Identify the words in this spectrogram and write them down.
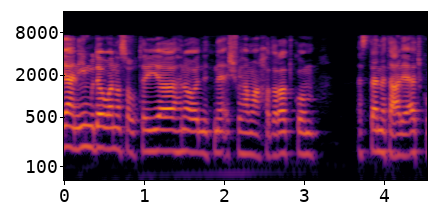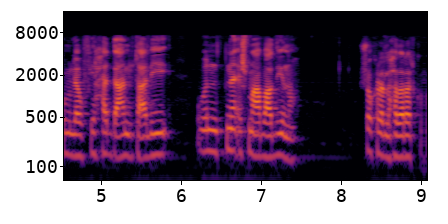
يعني مدونة صوتية هنقعد نتناقش فيها مع حضراتكم. أستنى تعليقاتكم لو في حد عنده تعليق ونتناقش مع بعضينا. شكرا لحضراتكم.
